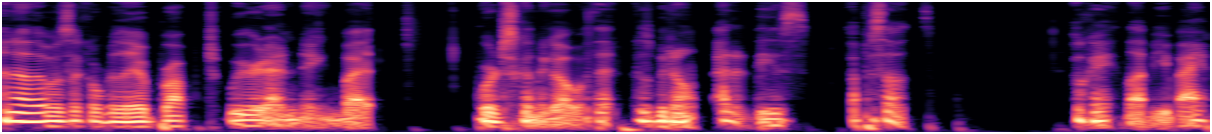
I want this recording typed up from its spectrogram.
I know that was like a really abrupt, weird ending, but we're just going to go with it because we don't edit these episodes. Okay. Love you. Bye.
